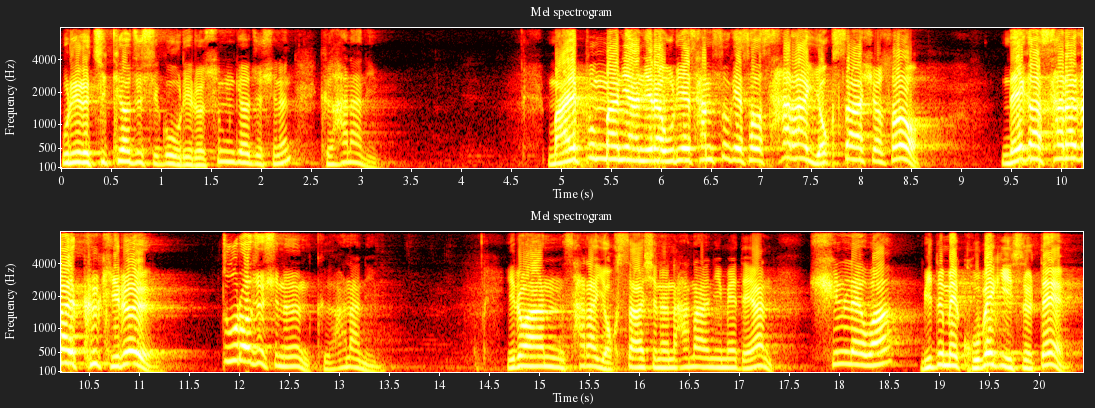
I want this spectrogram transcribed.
우리를 지켜 주시고 우리를 숨겨 주시는 그 하나님. 말뿐만이 아니라 우리의 삶 속에서 살아 역사하셔서 내가 살아갈 그 길을 뚫어 주시는 그 하나님. 이러한 살아 역사하시는 하나님에 대한 신뢰와 믿음의 고백이 있을 때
